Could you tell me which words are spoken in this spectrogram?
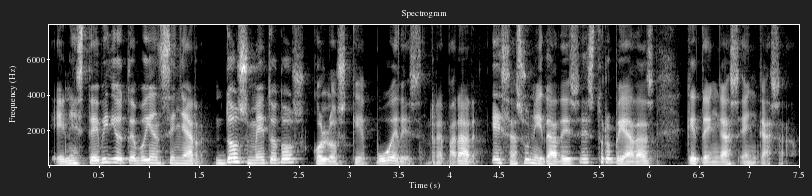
En este vídeo te voy a enseñar dos métodos con los que puedes reparar esas unidades estropeadas que tengas en casa.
